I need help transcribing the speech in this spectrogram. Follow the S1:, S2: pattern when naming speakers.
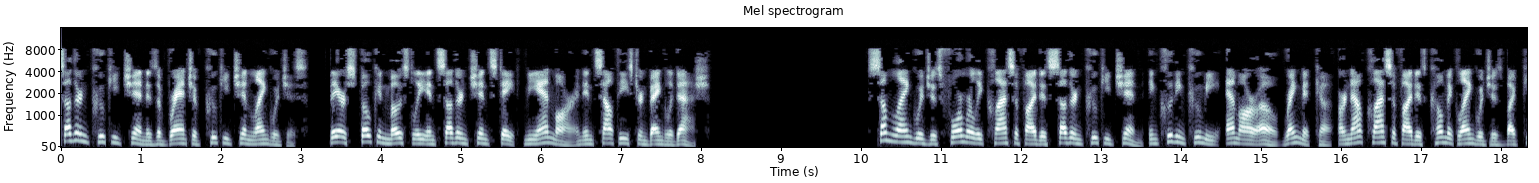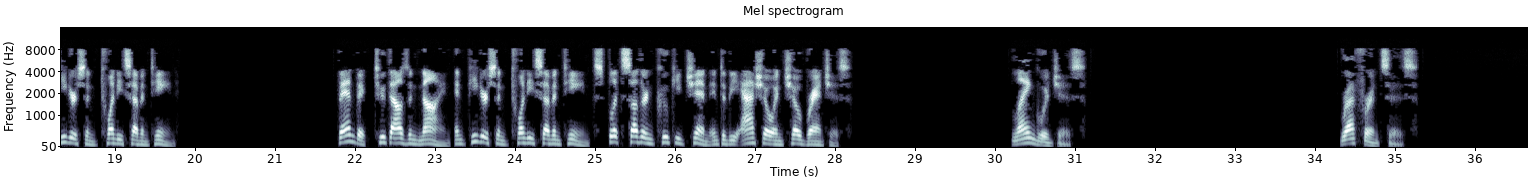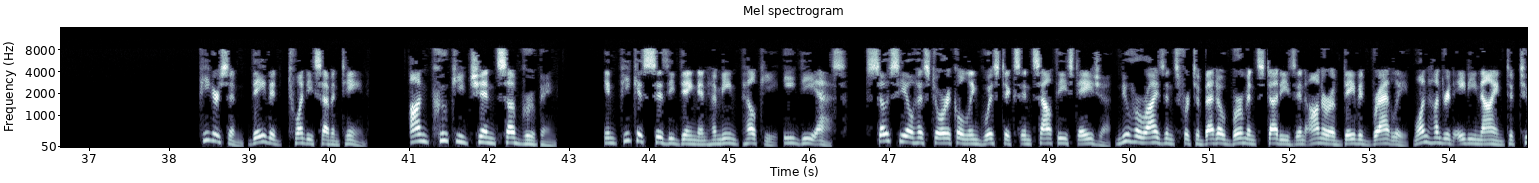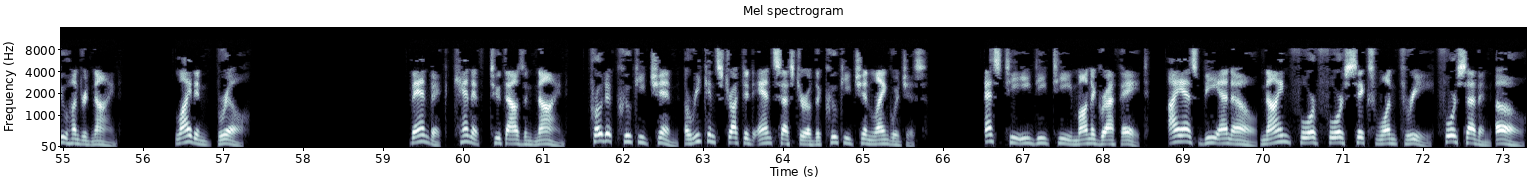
S1: Southern Kuki-Chin is a branch of Kuki-Chin languages. They are spoken mostly in southern Chin State, Myanmar and in southeastern Bangladesh. Some languages formerly classified as Southern Kuki-Chin, including Khumi, Mro, Rengmitca, are now classified as Komic languages by Peterson 2017. VanBik 2009 and Peterson 2017 split Southern Kuki-Chin into the Asho and Cho branches. Languages References Peterson, David, 2017. On Kuki-Chin subgrouping. In Picus Sizhi Ding and Hameen Pelkey, eds. Socio-Historical Linguistics in Southeast Asia, New Horizons for Tibeto-Burman Studies in honor of David Bradley, 189-209. Leiden, Brill. VanBik, Kenneth, 2009. Proto-Kuki-Chin, a reconstructed ancestor of the Kuki-Chin languages. STEDT Monograph 8. ISBN 0-944613-47-0.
